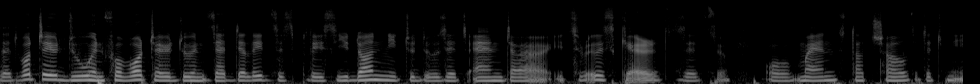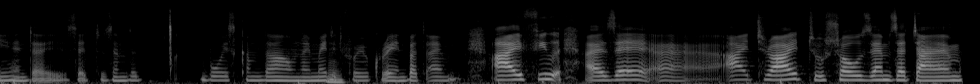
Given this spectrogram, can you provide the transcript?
that what are you doing? For what are you doing that? Delete this please. You don't need to do that. And uh, it's really scared that uh, or men start shouting at me and I said to them that boys come down. I made it Mm. for ukraine. But i'm i feel as a uh, i try to show them that i'm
